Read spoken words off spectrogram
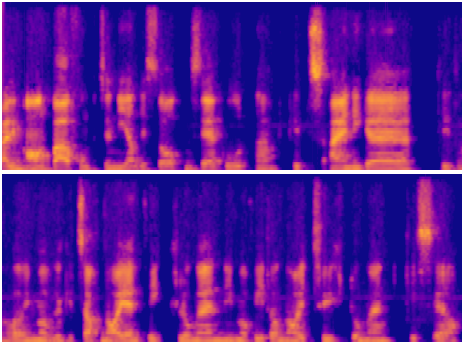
weil im Anbau funktionieren die Sorten sehr gut. Da gibt es einige, die da immer, da gibt es auch neue Entwicklungen, immer wieder Neuzüchtungen, die sehr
